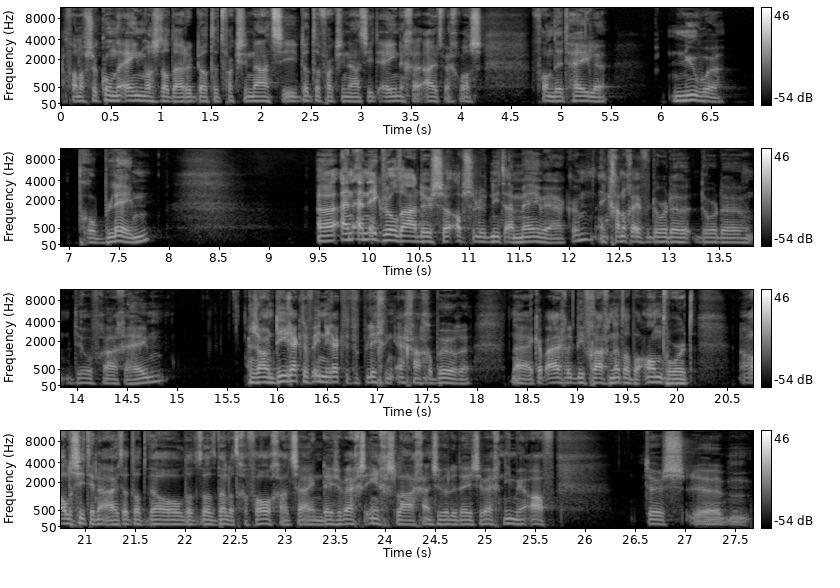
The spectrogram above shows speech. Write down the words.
Vanaf seconde één was dat duidelijk dat, het vaccinatie, dat de vaccinatie het enige uitweg was van dit hele nieuwe probleem. Uh, en, en ik wil daar dus uh, absoluut niet aan meewerken. Ik ga nog even door de, door de deelvragen heen. Zou een directe of indirecte verplichting echt gaan gebeuren? Nou ja, ik heb eigenlijk die vraag net al beantwoord. Alles ziet ernaar uit dat dat, wel, dat dat wel het geval gaat zijn. Deze weg is ingeslagen en ze willen deze weg niet meer af. Dus um,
